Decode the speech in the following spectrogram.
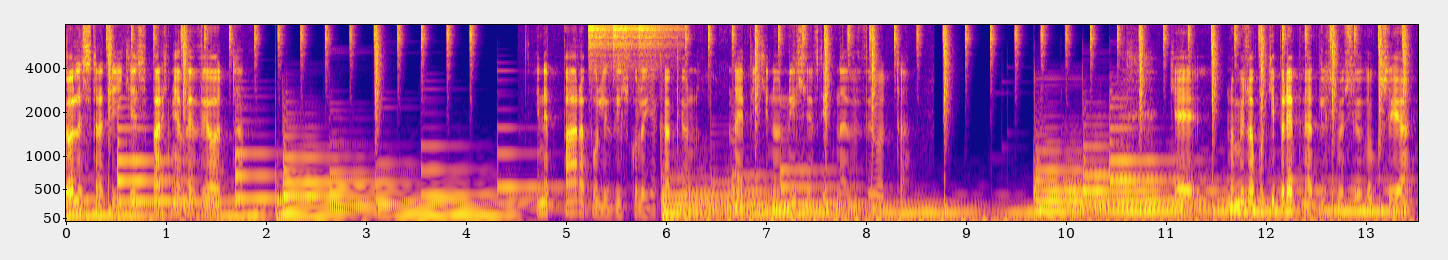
Σε όλες τις στρατηγικές υπάρχει μια βεβαιότητα. Είναι πάρα πολύ δύσκολο για κάποιον να επικοινωνήσει αυτή την αβεβαιότητα. Και νομίζω από εκεί πρέπει να αντιλήσουμε αισιοδοξία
